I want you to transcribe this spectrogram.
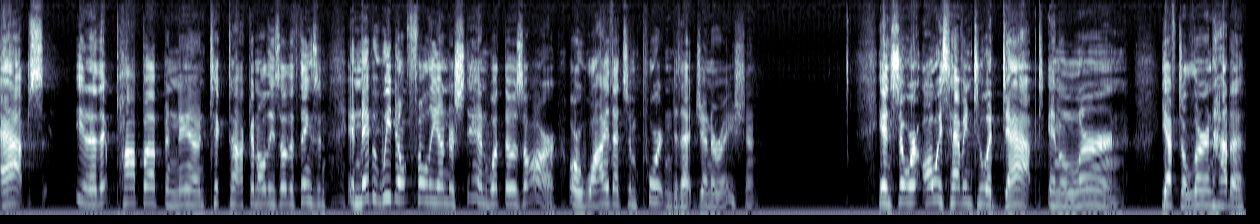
apps you know, that pop up and you know, TikTok and all these other things. And, and maybe we don't fully understand what those are or why that's important to that generation. And so we're always having to adapt and learn. You have to learn how to,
